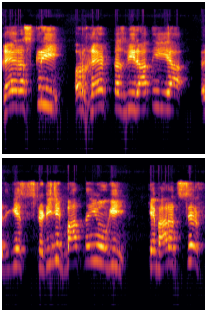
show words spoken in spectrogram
गैर अस्करी और गैर तस्वीराती या ये स्ट्रेटिजिक बात नहीं होगी कि भारत सिर्फ़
